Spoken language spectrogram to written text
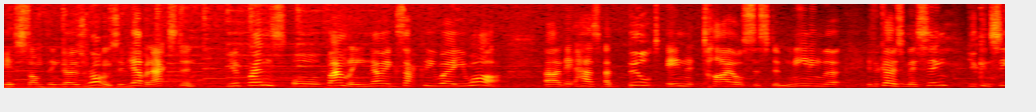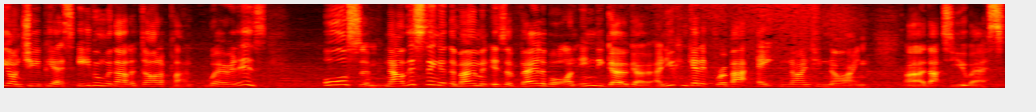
if something goes wrong. So if you have an accident, your friends or family know exactly where you are. Um, it has a built-in tile system, meaning that if it goes missing, you can see on GPS, even without a data plan, where it is. Awesome. Now this thing at the moment is available on Indiegogo and you can get it for about $8.99. Uh, that's US.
